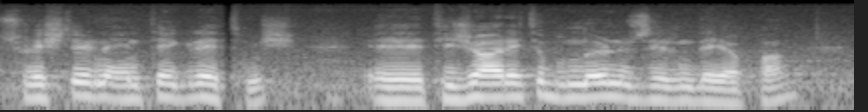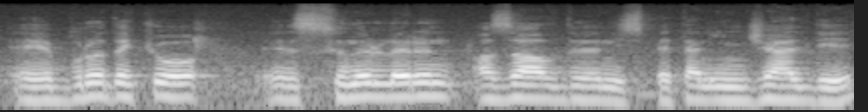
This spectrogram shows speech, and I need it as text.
süreçlerine entegre etmiş, ticareti bunların üzerinde yapan, buradaki o sınırların azaldığı, nispeten inceldiği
